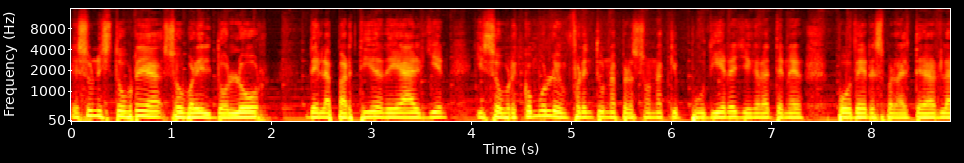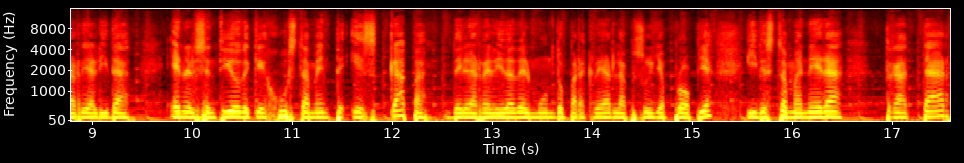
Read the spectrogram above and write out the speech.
es una historia sobre el dolor de la partida de alguien y sobre cómo lo enfrenta una persona que pudiera llegar a tener poderes para alterar la realidad, en el sentido de que justamente escapa de la realidad del mundo para crear la suya propia y de esta manera tratar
